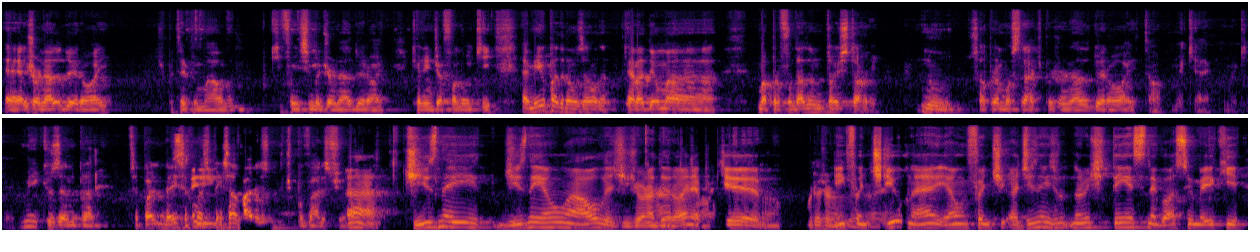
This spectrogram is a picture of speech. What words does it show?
é, jornada do herói. Tipo, teve uma aula que foi em cima de jornada do herói, que a gente já falou aqui. É meio padrãozão, né? Ela deu uma, uma aprofundada no Toy Story num, só para mostrar tipo a jornada do herói e tal, como é que é, como é que é, meio que usando para você pode, daí Sim. você começa a pensar vários, tipo vários filmes. Ah, Disney, Disney é uma aula de jornada ah, do herói, né? Porque é infantil, né? É um infantil. A Disney normalmente tem esse negócio meio que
